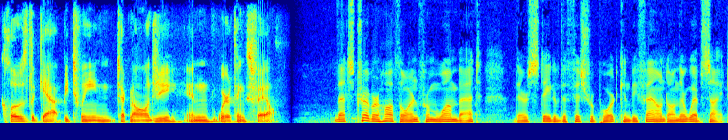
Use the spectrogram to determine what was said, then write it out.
close the gap between technology and where things fail. That's Trevor Hawthorn from Wombat. Their State of the Phish report can be found on their website.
